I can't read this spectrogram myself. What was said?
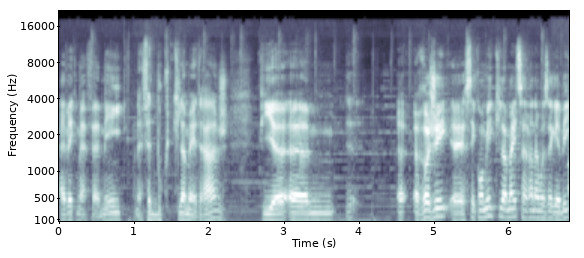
avec ma famille. On a fait beaucoup de kilométrage. Puis euh, euh, euh, Roger, euh, c'est combien de kilomètres ça rend à Wasaga Beach?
